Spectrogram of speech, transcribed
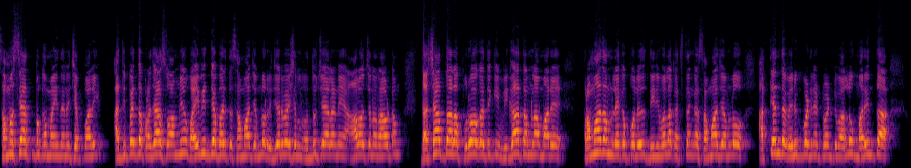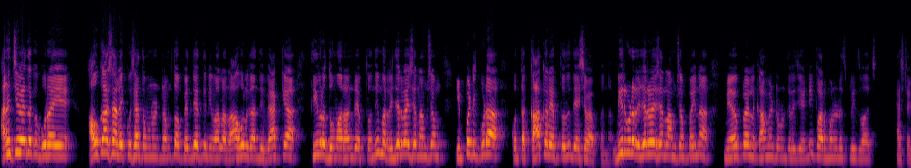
సమస్యాత్మకమైందని చెప్పాలి. అతిపెద్ద ప్రజాస్వామ్య వైవిధ్యభరిత సమాజంలో రిజర్వేషన్లు రద్దు చేయాలనే ఆలోచన రావటం దశాబ్దాల పురోగతికి విఘాతంలా మారే ప్రమాదం లేకపోలేదు. దీనివల్ల ఖచ్చితంగా సమాజంలో అత్యంత వెనుకబడినటువంటి వాళ్ళు మరింత అణిచివేతకు గురయ్యే అవకాశాలు ఎక్కువ శాతం ఉండటంతో పెద్ద ఎత్తున వల్ల రాహుల్ గాంధీ వ్యాఖ్య తీవ్ర దుమారాన్ని రేపుతోంది. మరి రిజర్వేషన్ అంశం ఇప్పటికి కూడా కొంత కాక రేపుతుంది దేశవ్యాప్తంగా. మీరు కూడా రిజర్వేషన్ల అంశం పైన మీ అభిప్రాయాలను కామెంట్ తెలియజేయండి. For more please watch hash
